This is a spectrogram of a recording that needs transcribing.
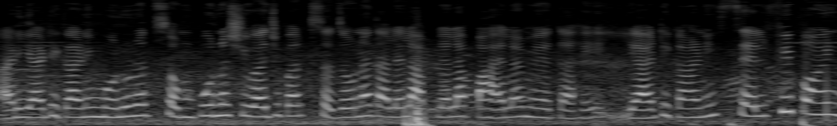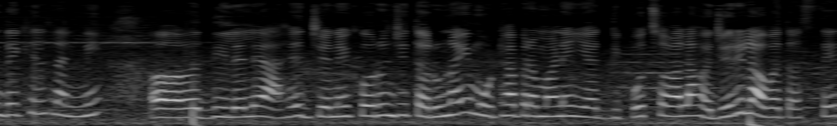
आणि या ठिकाणी म्हणूनच संपूर्ण शिवाजी पार्क सजवण्यात आलेला आपल्याला पाहायला मिळत आहे. या ठिकाणी सेल्फी पॉईंट देखील त्यांनी दिलेले आहेत. जेणेकरून जी तरुणाई मोठ्या प्रमाणे या दीपोत्सवाला हजेरी लावत असते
